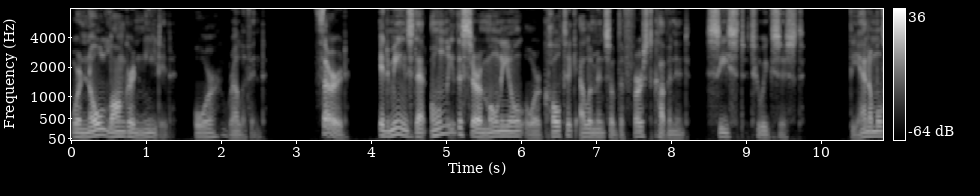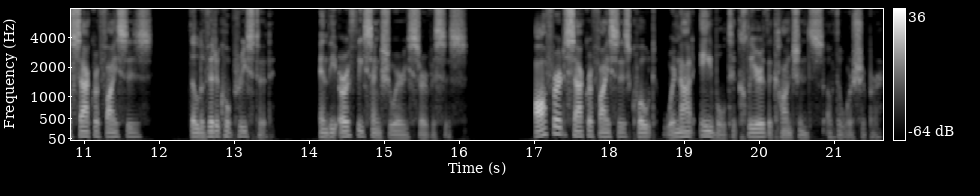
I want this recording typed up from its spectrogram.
were no longer needed or relevant. Third, it means that only the ceremonial or cultic elements of the first covenant ceased to exist the animal sacrifices, the Levitical priesthood, and the earthly sanctuary services. Offered sacrifices, quote, were not able to clear the conscience of the worshiper,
